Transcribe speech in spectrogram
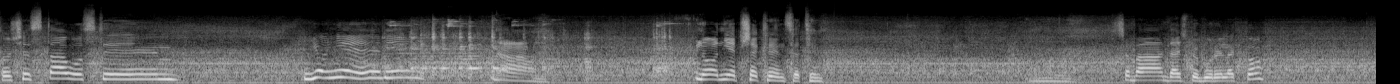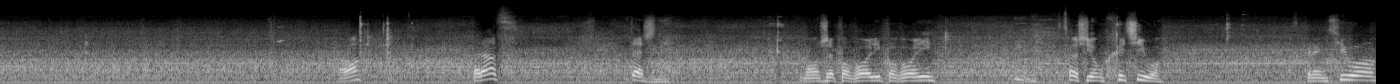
Co się stało z tym? Ja nie wiem. A. No nie przekręcę tym. Trzeba dać do góry lekko. O. Teraz też nie. Może powoli, powoli. Coś ją chyciło. Skręciło.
